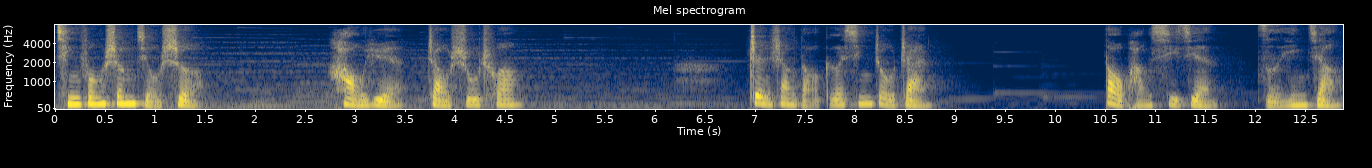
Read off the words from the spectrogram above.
清风生酒舍，皓月照书窗。镇上倒戈新骤战。道旁细见紫英将，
